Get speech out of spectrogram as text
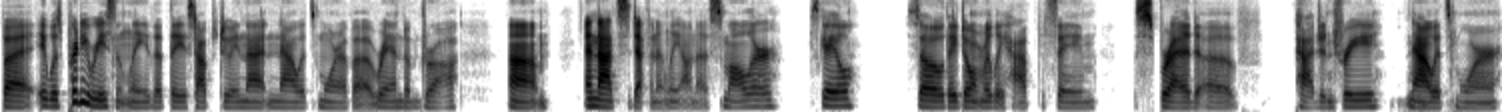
but it was pretty recently that they stopped doing that, and now it's more of a random draw. Um, and that's definitely on a smaller scale. So they don't really have the same spread of pageantry. Now it's more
